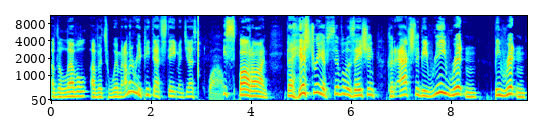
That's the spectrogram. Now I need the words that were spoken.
of the level of its women. I'm going to repeat that statement, Jess. Wow. He's spot on. The history of civilization could actually be rewritten, be written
